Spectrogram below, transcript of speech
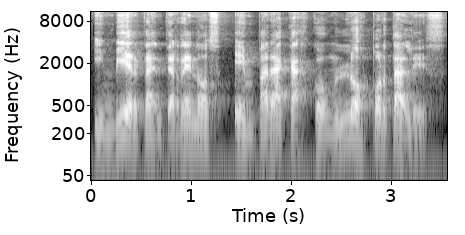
Invierta en terrenos en Paracas con los portales,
